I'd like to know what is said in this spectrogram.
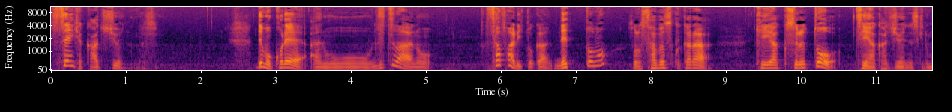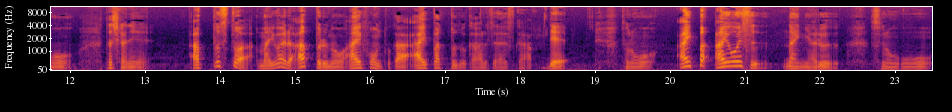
1180円なんです。でもこれ、あのー、実はあの、 Safari とかネットのそのサブスクから契約すると1180円ですけども、確かね、 App Store、まあ、いわゆるアップルの iPhone とか iPad とかあるじゃないですか。で、その、iPad、iOS 内にある、その、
